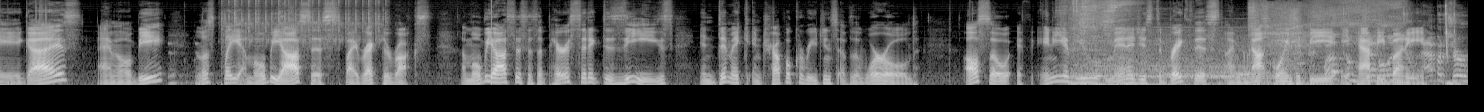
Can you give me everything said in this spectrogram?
Hey guys, I'm LB, and let's play Amoebiasis by RectorRocks. Amoebiasis is a parasitic disease endemic in tropical regions of the world. Also, if any of you manages to break this, I'm not going to be Welcome, a happy bunny. to Aperture-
